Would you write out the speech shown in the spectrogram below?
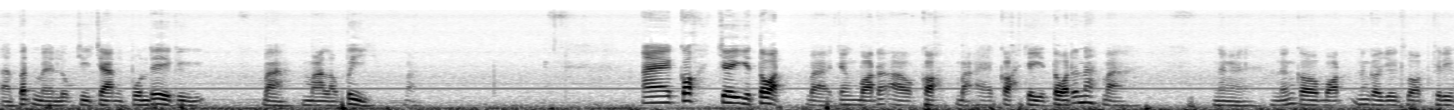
តាមពិតមិនមែនលោកជីចាបនិពន្ធទេគឺបាទម៉ាឡៅពីបាទឯកោះជ័យតតបាទអញ្ចឹងបត់ឲ្យកោះបាទឯកោះជ័យតតណាបាទ ហ្នឹងហើយហ្នឹងក៏បត់ហ្នឹងក៏យើងធ្លាប់ច្រៀង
